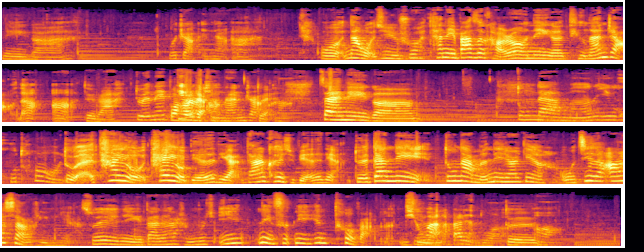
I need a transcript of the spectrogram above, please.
那个。我找一下啊。我那我继续说，他那八色烤肉那个挺难找的啊，对吧？对，那地儿挺难找的，在那个东大门一个胡同里。对，他有他也有别的店，大家可以去别的店。对，但那东大门那家店，我记得二十四小时营业，所以那个大家什么时候去？因为那次那天特晚了，挺晚的，八点多了。对对。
